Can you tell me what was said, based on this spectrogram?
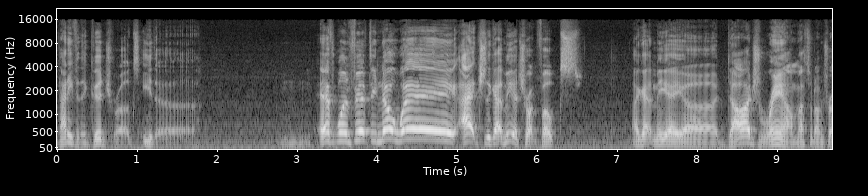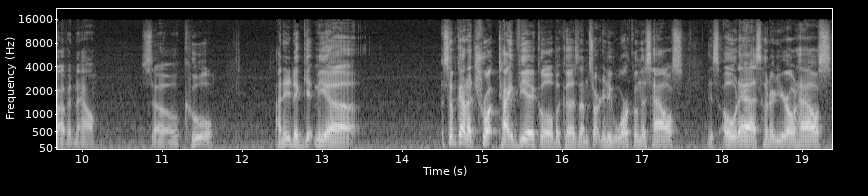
Not even the good drugs either. F 150, no way! I actually got me a truck, folks. I got me a uh, Dodge Ram. That's what I'm driving now. So cool. I need to get me a some kind of truck type vehicle because I'm starting to do work on this house, this old ass hundred year old house.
